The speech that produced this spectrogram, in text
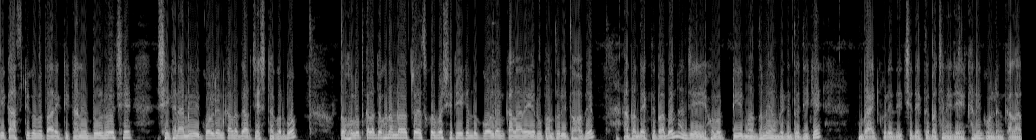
যে কাজটি করব তার একটি কানের দুল রয়েছে, সেখানে আমি গোল্ডেন কালার দেওয়ার চেষ্টা করব। তো হলুদ কালার যখন আমরা চয়েস করব সেটি কিন্তু গোল্ডেন কালারে রূপান্তরিত হবে। আপনারা দেখতে পাবেন যে হলুদটির মাধ্যমে আমরা কিন্তু এটিকে ব্রাইট করে দিচ্ছি। দেখতে পাচ্ছেন এই যে এখানে গোল্ডেন কালার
